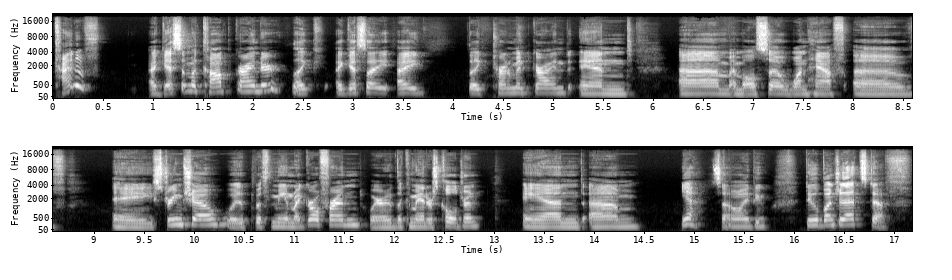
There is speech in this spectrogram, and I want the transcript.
kind of, I guess I'm a comp grinder. Like I guess I I like tournament grind, and um, I'm also one half of a stream show with with me and my girlfriend, where the Commander's Cauldron, and um, yeah, so I do do a bunch of that stuff.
